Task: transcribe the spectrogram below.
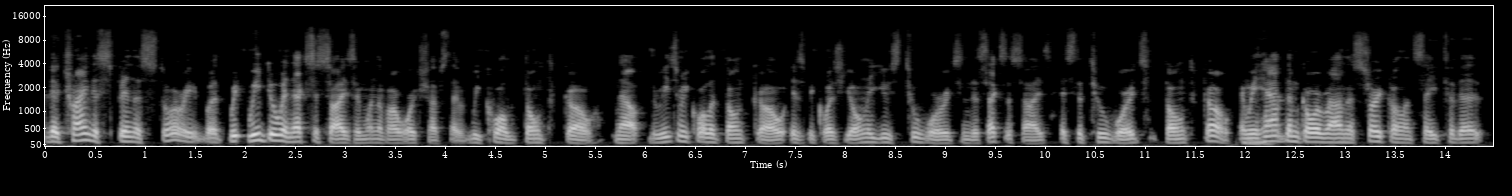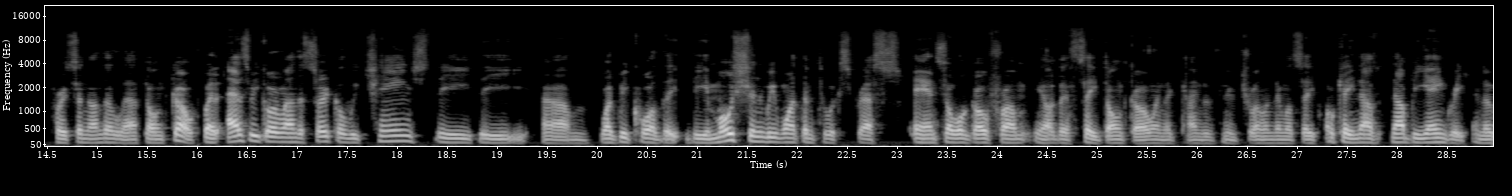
They're trying to spin a story, but we, we do an exercise in one of our workshops that we call don't go. Now, the reason we call it don't go is because you only use two words in this exercise, it's the two words don't go. And we have them go around a circle and say to the person on the left don't go. But as we go around the circle, we change the the um, what we call the the emotion we want them to express. And so we'll go from you know they'll say don't go and it kind of neutral, and then we'll say okay now now be angry, and they'll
